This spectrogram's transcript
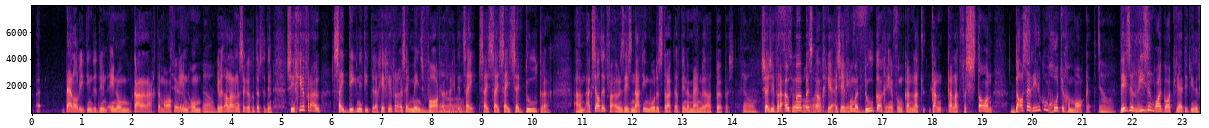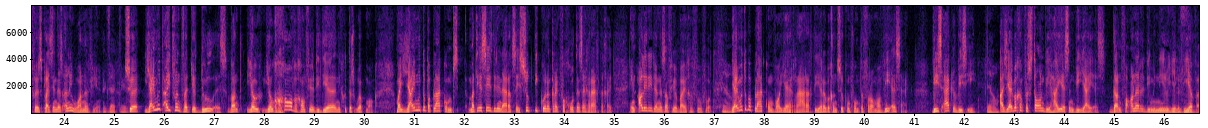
panel beating te doen en om karre reg te maak Sure, en om ja. jy weet allerlei sulke goeders te doen. So jy gee vir ou sy dignity terug. Jy gee vir ou sy menswaardigheid Ja. en sy sy sy sy sy doel terug. Um ek sê altyd vir ouens there's nothing more destructive than a man without purpose. Ja. So as jy vir 'n ou So purpose kan gee, as jy vir hom 'n Yes, doel kan gee en yes. vir hom kan laat kan kan laat verstaan, daar's 'n rede hoekom God jou gemaak het. Ja. There's a reason why God created you in the first place and there's only one of you. Exactly. So jy moet uitvind wat jou doel is want jou jou gawe gaan vir jou die deure en die goeders oopmaak. Maar jy moet op 'n plek kom. Matteus 6:33 sê soek die koninkryk van God en sy geregtigheid en al hierdie dinge sal vir jou bygevoeg word. Ja. Jy moet op 'n plek kom waar jy regtig die Here begin soek om vir hom te vra maar wie is ek? Wie's ek en wie's u? Ja. As jy begin verstaan wie hy is en wie jy is, dan verander dit die manier hoe jy lewe.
